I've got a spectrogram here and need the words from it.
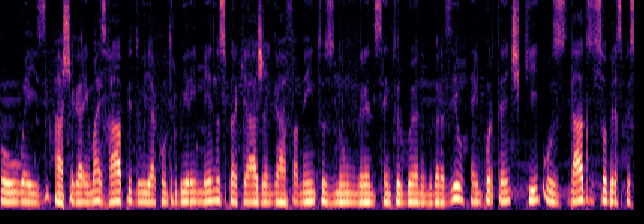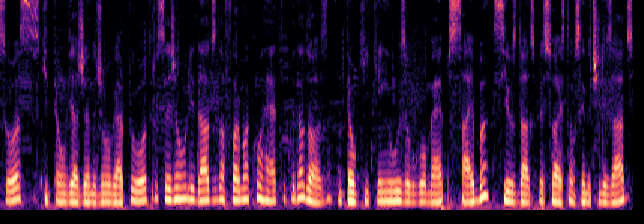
ou o Waze a chegarem mais rápido e a contribuírem menos para que haja engarrafamentos num grande centro urbano do Brasil, é importante que os dados sobre as pessoas que estão viajando de um lugar para o outro sejam lidados da forma correta e cuidadosa. Então, que quem usa o Google Maps saiba se os dados pessoais estão sendo utilizados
